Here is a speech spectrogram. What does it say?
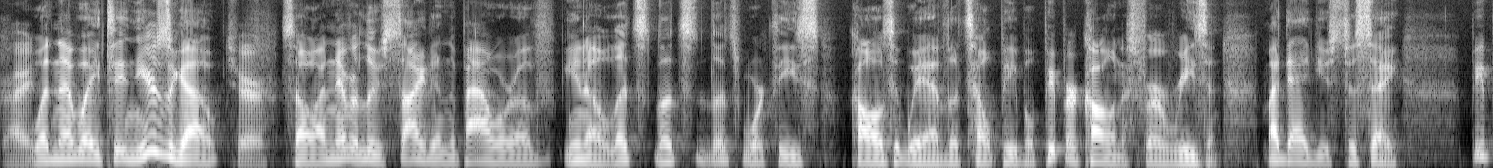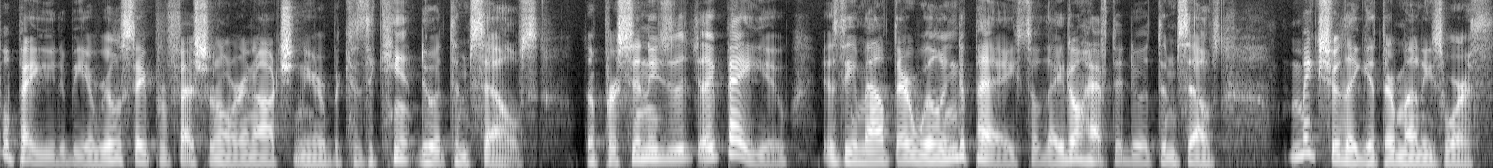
Right. Wasn't that way 10 years ago. Sure. So I never lose sight in the power of, you know, let's let's let's work these calls that we have. Let's help people. People are calling us for a reason. My dad used to say, people pay you to be a real estate professional or an auctioneer because they can't do it themselves. The percentage that they pay you is the amount they're willing to pay so they don't have to do it themselves. Make sure they get their money's worth.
